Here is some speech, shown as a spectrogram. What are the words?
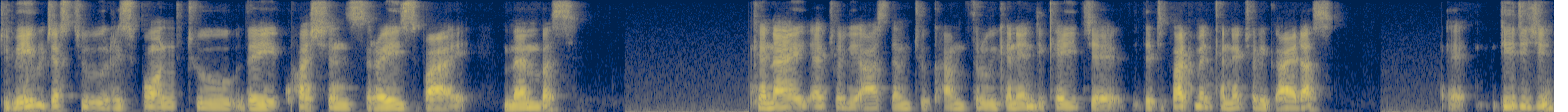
to be able just to respond to the questions raised by members. Can I actually ask them to come through? You can indicate uh, the department can actually guide us. Uh, DDG?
